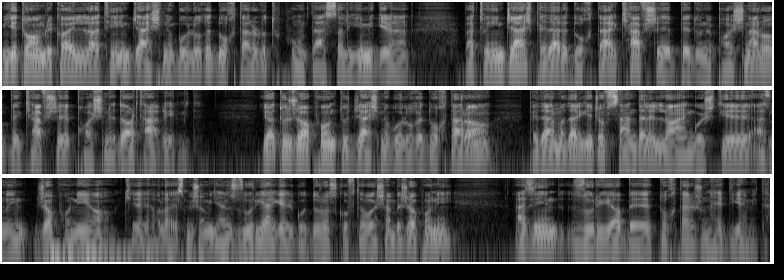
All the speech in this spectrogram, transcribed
میگه تو آمریکای لاتین جشن بلوغ دخترها رو تو 15 سالگی می‌گیرن و تو این جشن پدر دختر کفش بدون پاشنه رو به کفش پاشنهدار تغییر میده. یا تو ژاپن تو جشن بلوغ دخترها پدر مادر یه جفت صندل لا انگشتی از این ژاپنیا که حالا اسمشو میگن زوری اگر درست گفته باشم به ژاپنی از این زوریا به دخترشون هدیه میدن.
